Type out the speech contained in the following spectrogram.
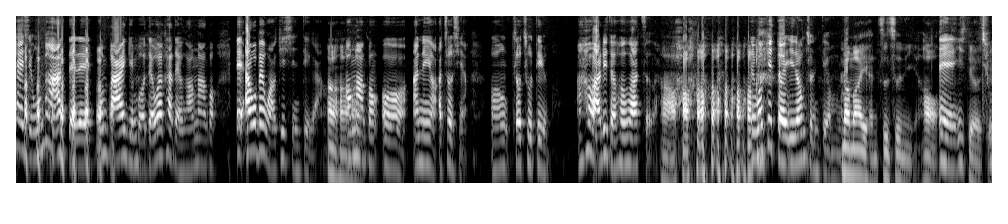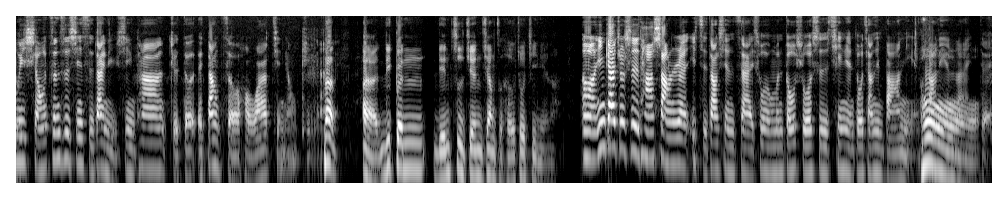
迄时我妈伫咧，我爸已经无伫，我敲电话甲我妈讲，诶，啊，我要换去新竹啊。我妈讲，哦，安尼哦，啊做啥？我做处长。啊好啊，你得好好做啊！好，我去得伊拢尊重。妈妈也很支持你哈。哎，非常，真是新时代女性，她觉得哎，当走好啊，尽量去。那呃，你跟林志坚这样子合作几年了？嗯，应该就是他上任一直到现在，所以我们都说是七年多，将近八年。八年来，对。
